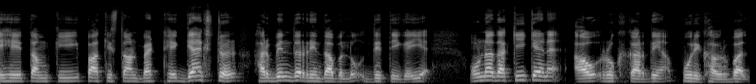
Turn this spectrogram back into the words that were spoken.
ਇਹ ਧਮਕੀ ਪਾਕਿਸਤਾਨ ਬੈਠੇ ਗੈਂਗਸਟਰ ਹਰਵਿੰਦਰ ਰਿੰਦਾ ਵੱਲੋਂ ਦਿੱਤੀ ਗਈ ਹੈ। ਉਹਨਾਂ ਦਾ ਕੀ ਕਹਿਣਾ ਆਓ ਰੁਖ ਕਰਦੇ ਹਾਂ ਪੂਰੀ ਖਬਰ ਵੱਲ।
